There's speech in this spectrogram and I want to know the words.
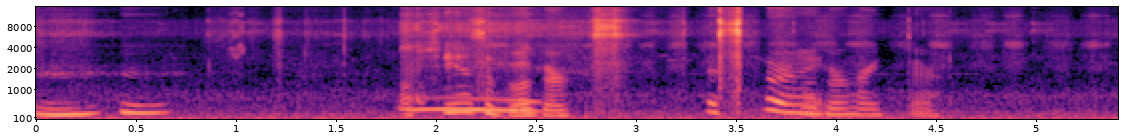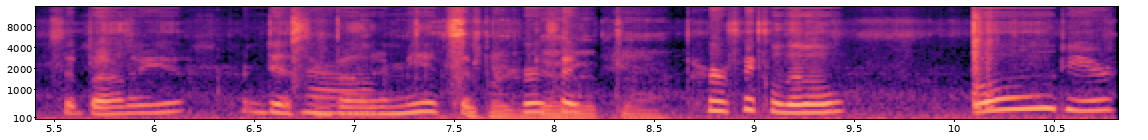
Mm-hmm. She has a booger. That's alright. Booger right there. Does it bother you? It doesn't No. bother me. It's See a if I can perfect, it. Uh, perfect little... Oh dear.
